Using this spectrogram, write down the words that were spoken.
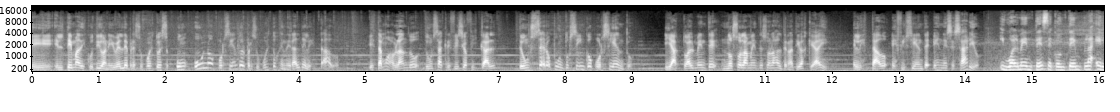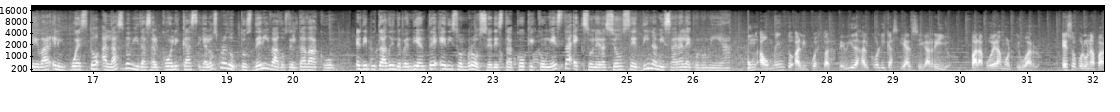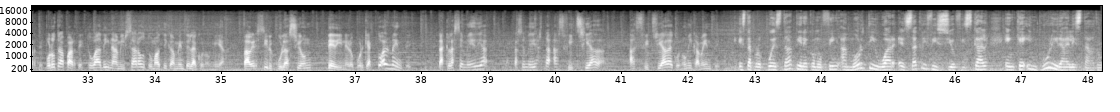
eh, el tema discutido a nivel de presupuesto, es un 1% del presupuesto general del Estado. Y estamos hablando de un sacrificio fiscal de un 0.5%. Y actualmente no solamente son las alternativas que hay, el Estado eficiente es necesario. Igualmente, se contempla elevar el impuesto a las bebidas alcohólicas y a los productos derivados del tabaco. El diputado independiente Edison Brose destacó que con esta exoneración se dinamizará la economía. Un aumento al impuesto a las bebidas alcohólicas y al cigarrillo para poder amortiguarlo. Eso por una parte. Por otra parte, esto va a dinamizar automáticamente la economía. Va a haber circulación de dinero, porque actualmente la clase media, la clase media está asfixiada asfixiada económicamente. Esta propuesta tiene como fin amortiguar el sacrificio fiscal en que incurrirá el Estado.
